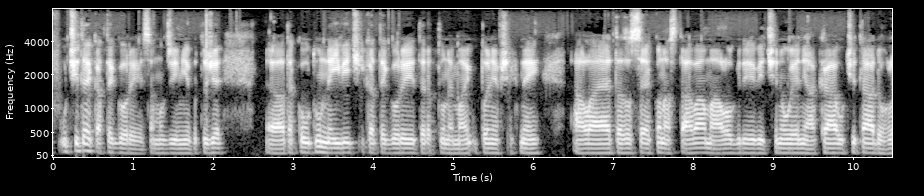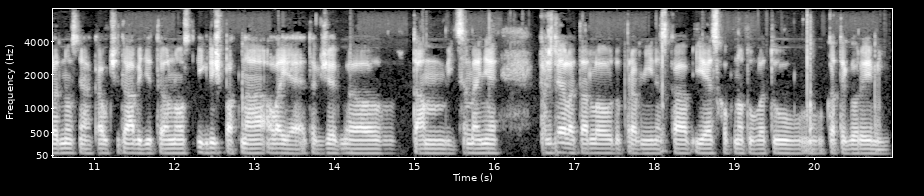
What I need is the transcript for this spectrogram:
v určité kategorii samozřejmě, protože eh, takovou tu největší kategorii, teda tu nemají úplně všechny, ale ta zase jako nastává málo, kdy. Většinou je nějaká určitá dohlednost, nějaká určitá viditelnost, i když špatná, ale je, takže uh, tam víceméně každé letadlo dopravní dneska je schopno tuhletu kategorii mít.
